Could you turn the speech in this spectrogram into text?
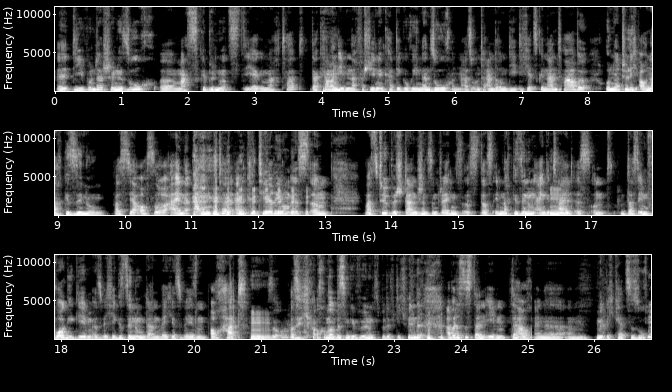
äh, die wunderschöne Suchmaske benutzt, die er gemacht hat. Da kann mhm. man eben nach verschiedenen Kategorien dann suchen. Also unter anderem die, die ich jetzt genannt habe. Und natürlich auch nach Gesinnung, was ja auch so eine, ein, ein Kriterium ist. Ähm, was typisch Dungeons and Dragons ist, dass eben nach Gesinnung eingeteilt hm. ist und das eben vorgegeben ist, welche Gesinnung dann welches Wesen auch hat. Hm. So, was ich auch immer ein bisschen gewöhnungsbedürftig finde. Aber das ist dann eben da auch eine ähm, Möglichkeit zu suchen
